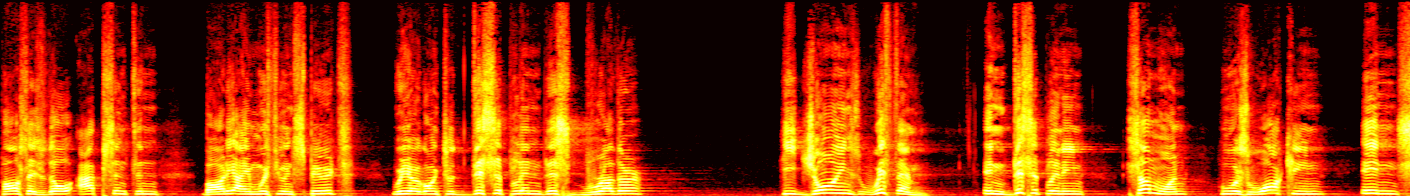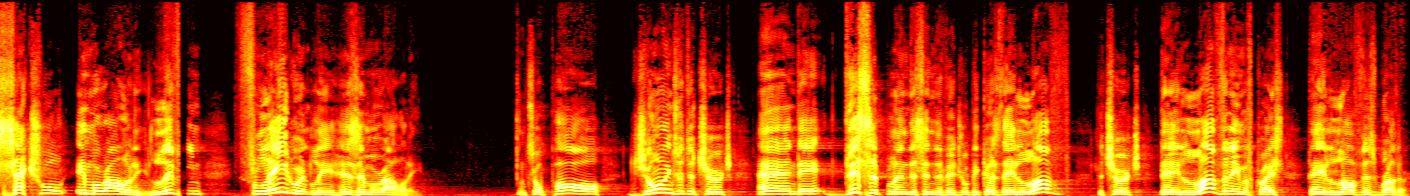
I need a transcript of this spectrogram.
Paul says, Though absent in body, I am with you in spirit. We are going to discipline this brother. He joins with them in disciplining someone who was walking in sexual immorality, living flagrantly his immorality. And so Paul joins with the church and they discipline this individual because they love the church, they love the name of Christ, they love this brother.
